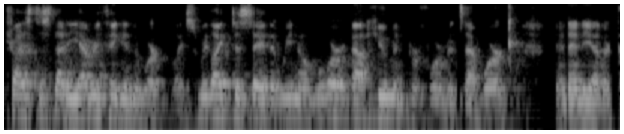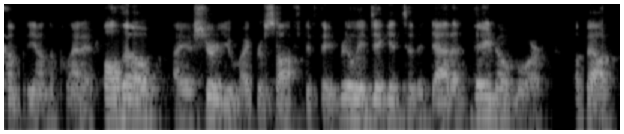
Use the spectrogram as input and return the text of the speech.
tries to study everything in the workplace. We like to say that we know more about human performance at work than any other company on the planet. Although I assure you, Microsoft, if they really dig into the data, they know more about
